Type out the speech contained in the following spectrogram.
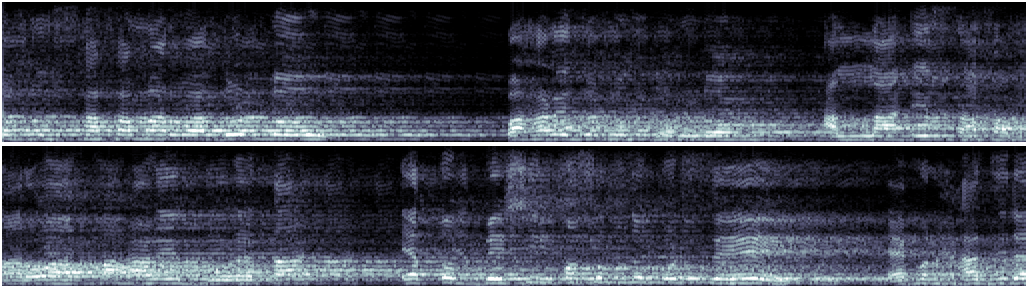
যখন সাফা মারোয়া দৌড়লো, পাহাড়ে যখন দৌড়লো, আল্লাহ এই সাফা মারোয়া পাহাড়ে দৌড়াটা এত বেশি পছন্দ করছে। এখন হাজিরা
